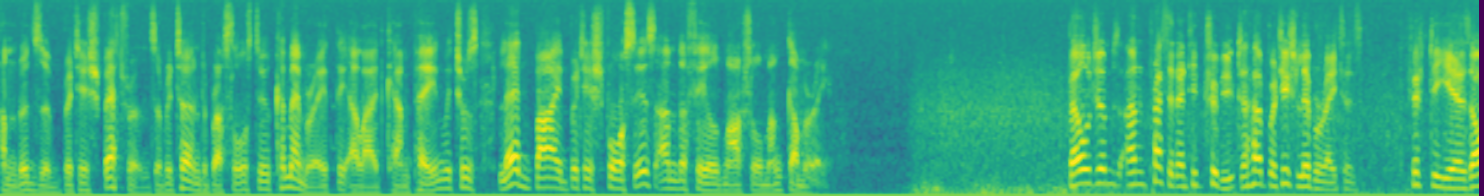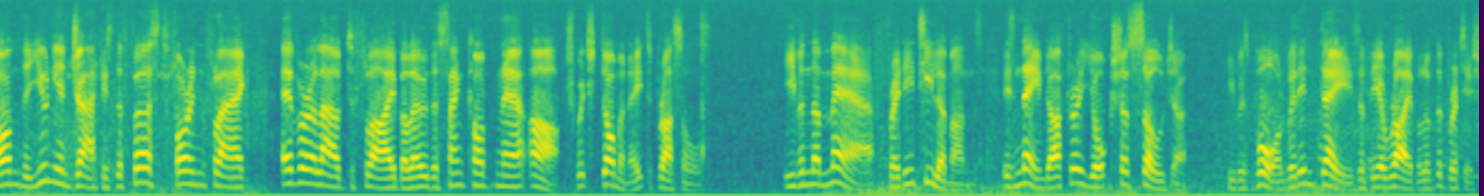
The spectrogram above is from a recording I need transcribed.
Hundreds of British veterans have returned to Brussels to commemorate the Allied campaign, which was led by British forces under Field Marshal Montgomery. Belgium's unprecedented tribute to her British liberators. 50 years on, the Union Jack is the first foreign flag ever allowed to fly below the Cinquantenaire Arch, which dominates Brussels. Even the mayor, Freddy Thielemans, is named after a Yorkshire soldier. He was born within days of the arrival of the British.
